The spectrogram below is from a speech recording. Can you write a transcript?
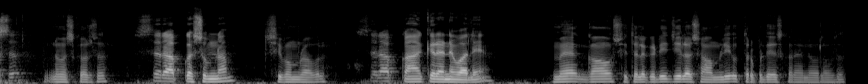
सर। नमस्कार सर। सर आपका शुभ नाम? शिवम रावल। सर आप कहाँ के रहने वाले हैं? मैं गाँव शीतलगढ़ी जिला शामली उत्तर प्रदेश का रहने वाला हूँ सर।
